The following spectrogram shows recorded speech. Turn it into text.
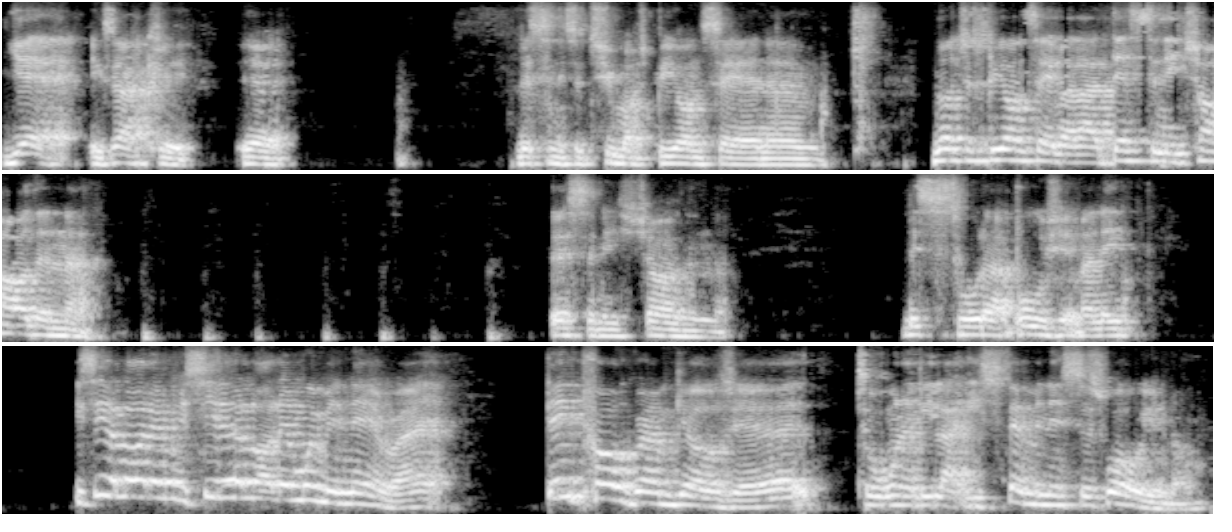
yeah, exactly. Yeah. Listening to too much Beyonce and, um, not just Beyonce, but like Destiny Child and that. Destiny's Child and that. Listen to all that bullshit, man. They, you see a lot of them, you see a lot of them women there, right? They program girls, yeah, to want to be like these feminists as well, you know,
